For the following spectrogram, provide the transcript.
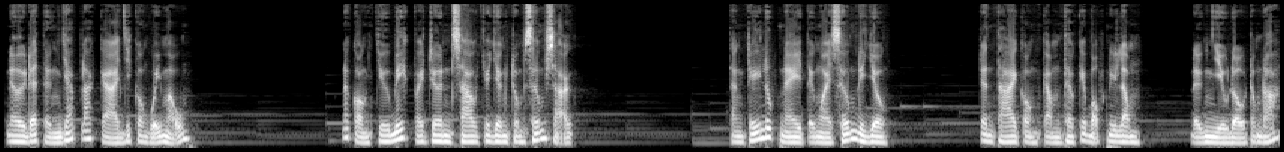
Nơi đã từng giáp lá cà với con quỷ mẫu. Nó còn chưa biết phải rên sao cho dân trong xóm sợ. Thằng Trí lúc này từ ngoài sớm đi vô. Trên tay còn cầm theo cái bọc ni lông Đựng nhiều đồ trong đó.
